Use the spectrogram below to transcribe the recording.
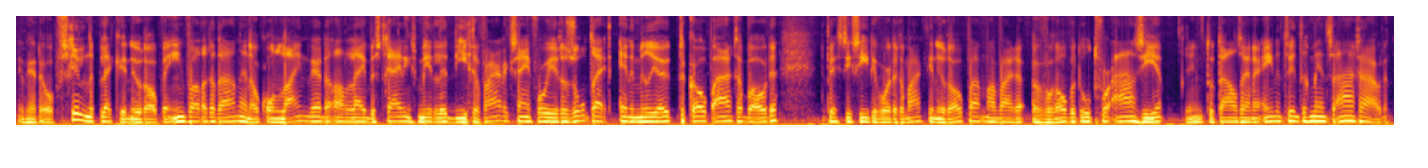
Er werden op verschillende plekken in Europa invallen gedaan en ook online werden allerlei bestrijdingsmiddelen die gevaarlijk zijn voor je gezondheid en het milieu te koop aangeboden. De pesticiden worden gemaakt in Europa, maar waren vooral bedoeld voor Azië. In totaal zijn er 21 mensen aangehouden.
